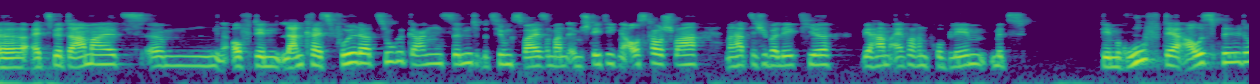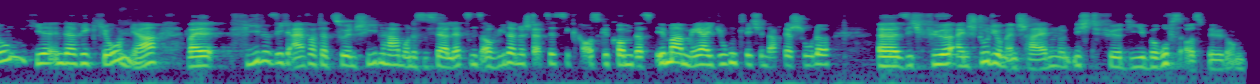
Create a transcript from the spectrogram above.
Äh, als wir damals ähm, auf den Landkreis Fulda zugegangen sind, beziehungsweise man im stetigen Austausch war, man hat sich überlegt, hier, wir haben einfach ein Problem mit dem Ruf der Ausbildung hier in der Region, mhm. ja, weil viele sich einfach dazu entschieden haben, und es ist ja letztens auch wieder eine Statistik rausgekommen, dass immer mehr Jugendliche nach der Schule äh, sich für ein Studium entscheiden und nicht für die Berufsausbildung.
